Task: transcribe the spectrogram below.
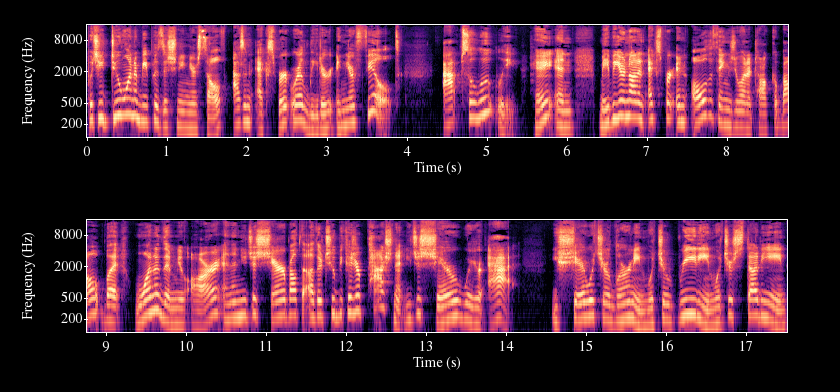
But you do want to be positioning yourself as an expert or a leader in your field. Absolutely. Okay. And maybe you're not an expert in all the things you want to talk about, but one of them you are. And then you just share about the other two because you're passionate. You just share where you're at. You share what you're learning, what you're reading, what you're studying,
